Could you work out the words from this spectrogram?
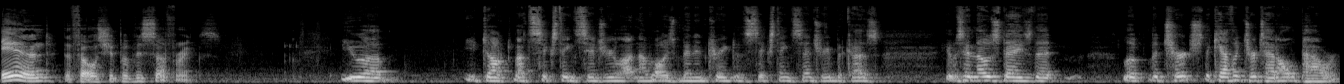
and the fellowship of his sufferings. You, uh, you talked about the 16th century a lot, and I've always been intrigued with the 16th century because it was in those days that, look, the church, the Catholic Church had all the power,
